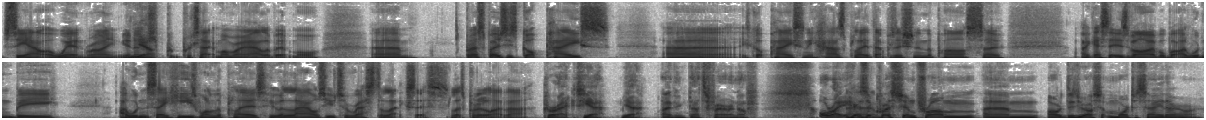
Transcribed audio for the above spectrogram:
see out a win, right? You know, Yeah. just pr- protect Monreal a bit more. Um, but I suppose he's got pace. Uh, he's got pace, and he has played that position in the past. So I guess it is viable, but I wouldn't be. I wouldn't say he's one of the players who allows you to rest Alexis. Let's put it like that. Correct. Yeah. Yeah. I think that's fair enough. All right. Here's a question from. Um, oh, did you have something more to say there? Or?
